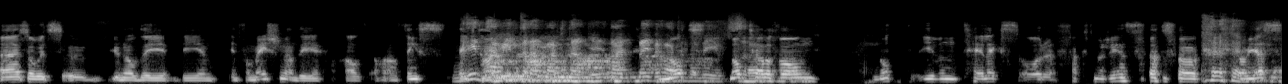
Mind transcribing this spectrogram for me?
Uh, so it's uh, you know the the um, information and the how, how things. We didn't have internet back then. Not, believe, not so. telephone, not even telex or fax machines. so so yes,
